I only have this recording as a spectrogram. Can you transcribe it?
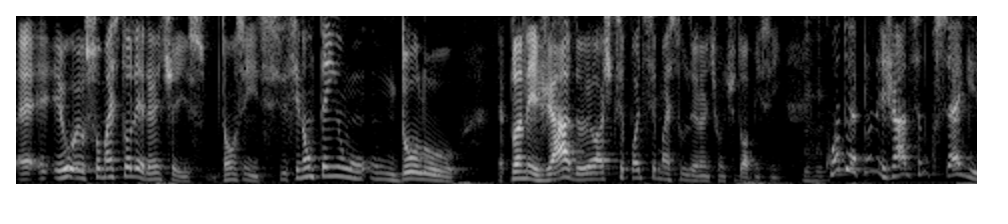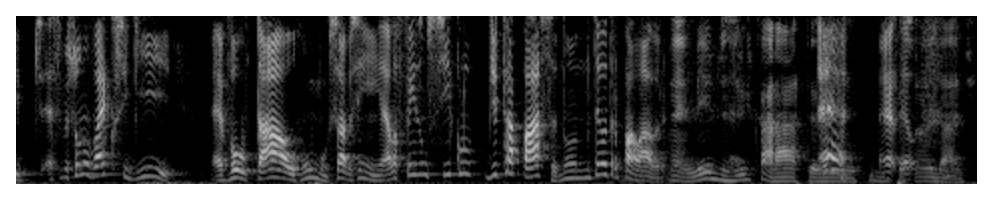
É, eu, eu sou mais tolerante a isso. Então, assim, se, se não tem um, um dolo é, planejado, eu acho que você pode ser mais tolerante ao antidoping, sim. Uhum. Quando é planejado, você não consegue. Essa pessoa não vai conseguir é, voltar ao rumo, sabe? Assim, ela fez um ciclo de trapaça, não, não tem outra palavra. É, meio desvio de caráter, É, né, de é, eu- personalidade.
